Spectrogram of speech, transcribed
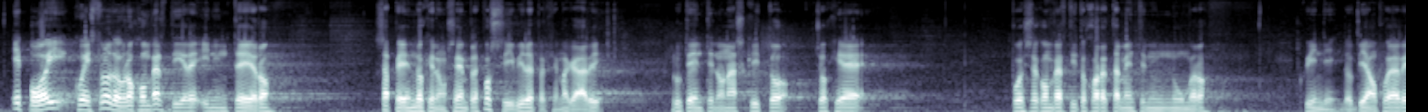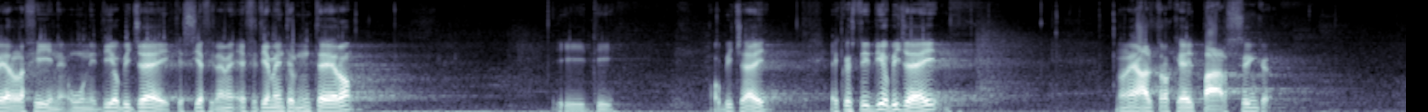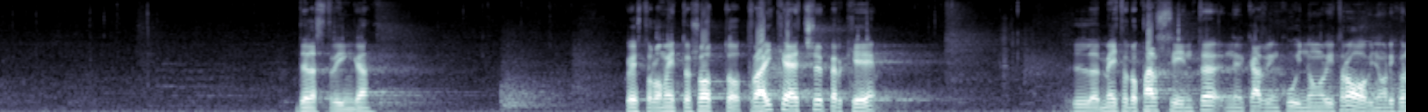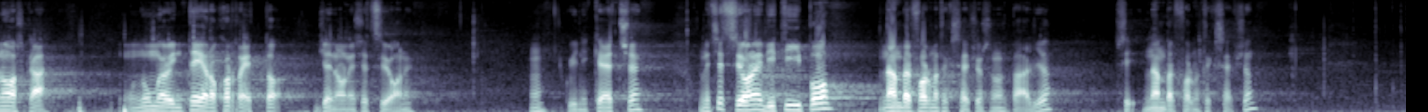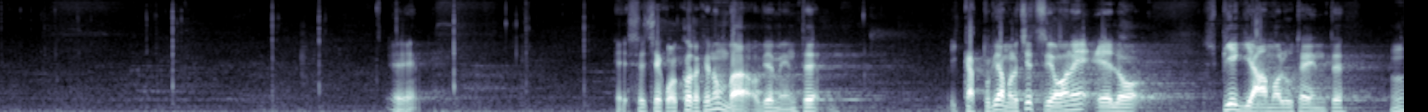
e poi questo lo dovrò convertire in intero, sapendo che non sempre è possibile perché magari l'utente non ha scritto ciò che è, può essere convertito correttamente in numero. Quindi dobbiamo poi avere alla fine un id obj che sia effettivamente un intero, id obj, e questo id obj non è altro che il parsing della stringa. Questo lo metto sotto try catch perché il metodo parseInt, nel caso in cui non ritrovi, non riconosca un numero intero corretto, genera un'eccezione. Mm? Quindi catch, un'eccezione di tipo number format exception, se non sbaglio. Sì, number format exception. E e se c'è qualcosa che non va, ovviamente catturiamo l'eccezione e lo spieghiamo all'utente. Mm?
